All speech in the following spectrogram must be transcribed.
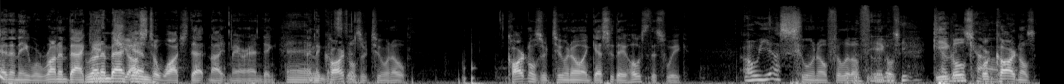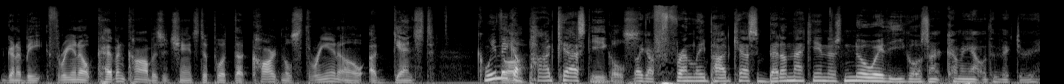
and then they were running back Running in back just in. to watch that nightmare ending. And And, the Cardinals are two and zero. Cardinals are two and zero, and guess who they host this week? Oh yes. Two and oh zero Philadelphia Eagles. Philadelphia- Kevin Eagles or Cardinals going to be three and zero. Kevin Kolb has a chance to put the Cardinals three and zero against. Can we make a podcast, Eagles. like a friendly podcast, bet on that game? There's no way the Eagles aren't coming out with a victory.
